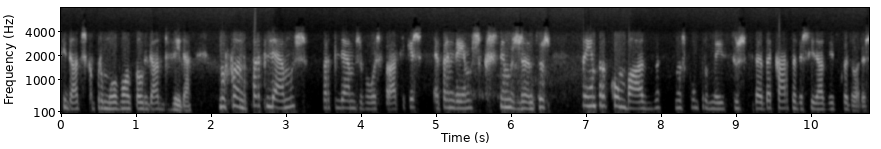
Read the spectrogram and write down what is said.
Cidades que promovam a qualidade de vida. No fundo, partilhamos partilhamos boas práticas, aprendemos, crescemos juntos sempre com base nos compromissos da, da, Carta das Cidades Educadoras.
